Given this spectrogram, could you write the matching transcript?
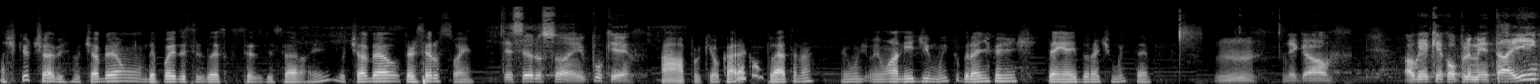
Acho que o Chubb. O Chubb é um. Depois desses dois que vocês disseram aí, o Chubb é o terceiro sonho. Terceiro sonho. E por quê? Ah, porque o cara é completo, né? É um, é um need muito grande que a gente tem aí durante muito tempo. Hum, legal. Alguém quer complementar aí?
